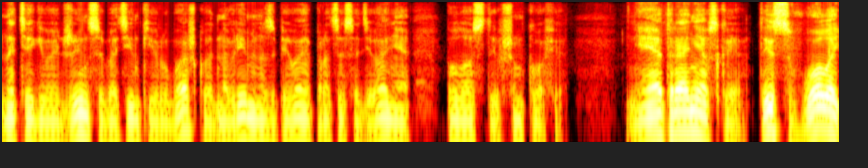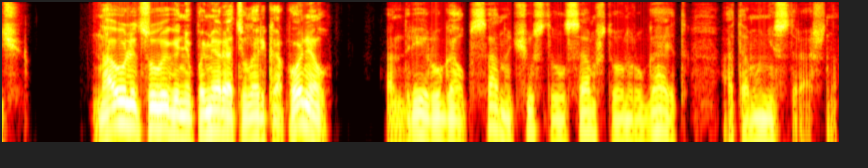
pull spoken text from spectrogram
натягивая джинсы, ботинки и рубашку, одновременно запивая процесс одевания полуостывшим кофе. — Нет, Раневская, ты сволочь! На улицу выгоню помирать у ларька, понял? Андрей ругал пса, но чувствовал сам, что он ругает, а тому не страшно.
